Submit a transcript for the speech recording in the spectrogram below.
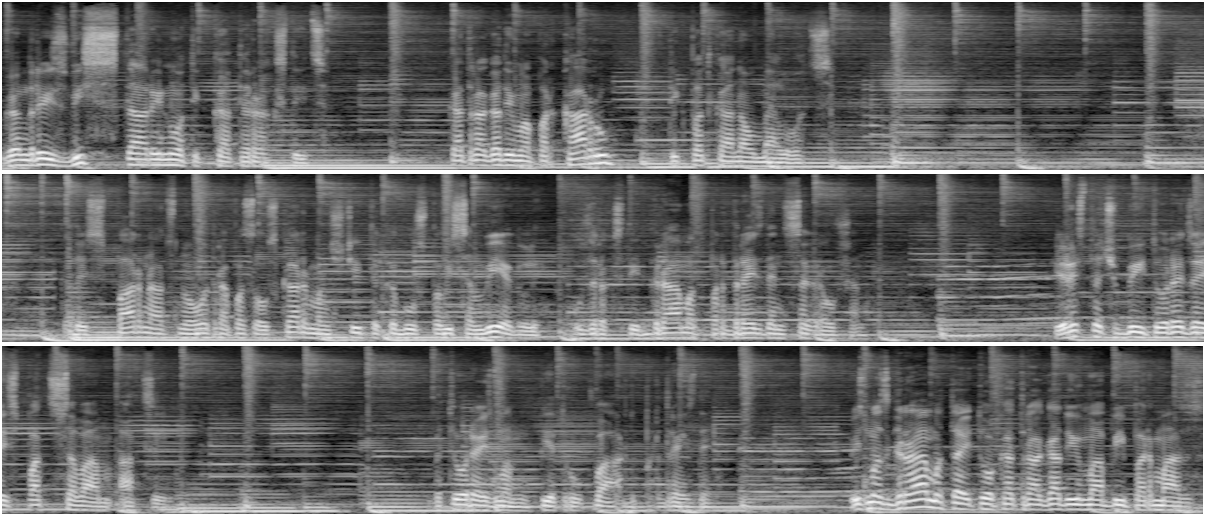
Gandrīz viss tā arī notika, kā te rakstīts. Katrā gadījumā par karu tikpat kā nav melots. Kad es pārnācu no otrā pasaules kara, man šķita, ka būs pavisam viegli uzrakstīt grāmatu par Dresdenes sagraušanu. Jo es taču biju to redzējis pats savām acīm. Bet toreiz man pietrūka vārdu par Dresdeni. Vismaz grāmatai to katrā gadījumā bija par maz.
